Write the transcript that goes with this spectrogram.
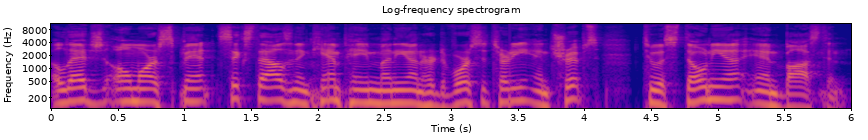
alleged Omar spent six thousand in campaign money on her divorce attorney and trips to Estonia and Boston.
